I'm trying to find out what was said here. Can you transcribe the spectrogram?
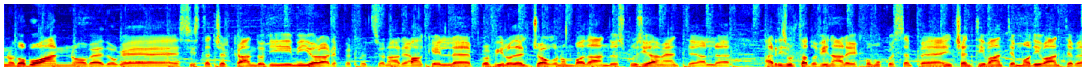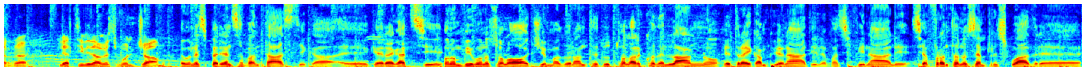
anno dopo anno vedo che si sta cercando di migliorare e perfezionare anche il profilo del gioco non badando esclusivamente al, al risultato finale che comunque è sempre incentivante e motivante per le attività che svolgiamo. È un'esperienza fantastica eh, che i ragazzi non vivono solo oggi ma durante tutto l'arco dell'anno e tra i campionati, le fasi finali si affrontano sempre squadre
